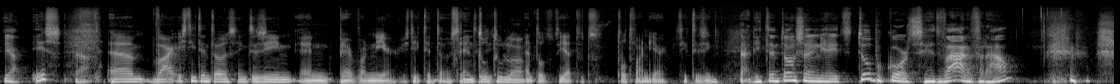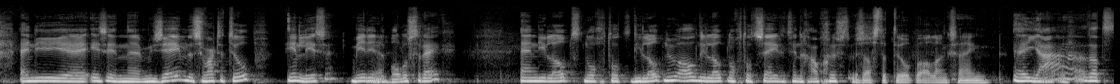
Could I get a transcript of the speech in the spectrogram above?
Ja. is. Ja. Ehm, waar is die tentoonstelling te zien en per wanneer is die tentoonstelling En tot hoe lang? En tot, ja, tot, tot wanneer is die te zien? Nou, die tentoonstelling die heet Tulpenkoorts, het ware verhaal. en die eh, is in het Museum de Zwarte Tulp in Lisse, midden in de Bollenstreek. En die loopt, nog tot, die loopt nu al, die loopt nog tot 27 augustus. Dus als de tulpen al lang zijn. Eh, ja, dat,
